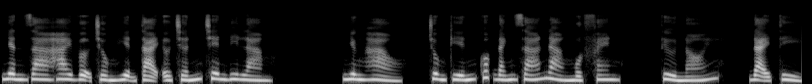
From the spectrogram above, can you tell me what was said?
Nhân ra hai vợ chồng hiện tại ở trấn trên đi làm. Nhưng hảo, Trung Kiến Quốc đánh giá nàng một phen, thử nói, đại tỷ,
